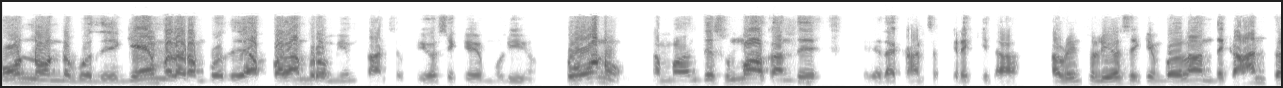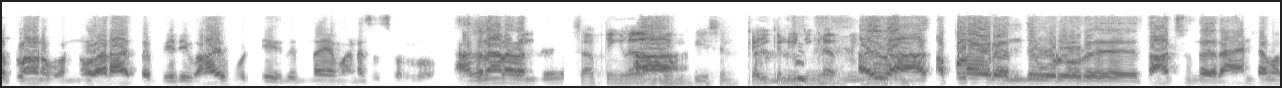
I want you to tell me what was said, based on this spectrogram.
போன் நோண்டும் போது கேம் விளையாடும் போது அப்பதான் ப்ரோ மீம் கான்செப்ட் யோசிக்கவே முடியும். தோணும். நம்ம வந்து சும்மா உட்காந்து ஏதாவது கான்செப்ட் கிடைக்குதா? அப்படின்னு சொல்லி யோசிக்கும் போதெல்லாம் வந்து கான்செப்ட்லாம் உனக்கு ஒன்னும் வராத மீறி வாய் போட்டு இருந்தா என் மனசு சொல்லும். அதனால வந்து சாப்பிட்டீங்களா? கை கழுவிட்டீங்களா? அதுதான். அப்பெல்லாம் ஒரு வந்து ஒரு ஒரு தாட்ஸ் வந்து ரேண்டமா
